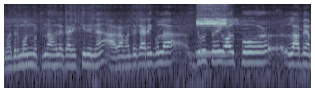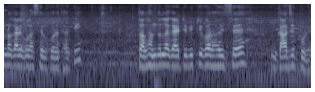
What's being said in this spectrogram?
আমাদের মন মতো না হলে গাড়ি কিনি না। আর আমাদের গাড়িগুলা দ্রুতই অল্প লাভে আমরা গাড়িগুলো সেল করে থাকি। তো আলহামদুলিল্লাহ গাড়িটি বিক্রি করা হয়েছে গাজীপুরে।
